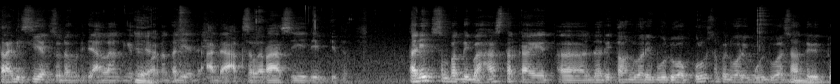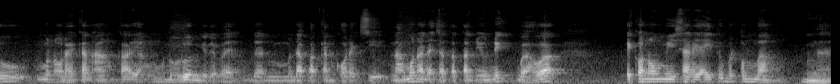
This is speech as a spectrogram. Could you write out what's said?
tradisi yang sudah berjalan gitu yeah. kan tadi ada, ada akselerasi di gitu. Tadi sempat dibahas terkait uh, dari tahun 2020 sampai 2021 hmm. itu menorehkan angka yang menurun gitu Pak ya dan mendapatkan koreksi. Namun ada catatan unik bahwa ekonomi syariah itu berkembang. Hmm. Nah,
